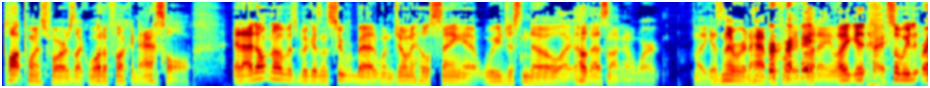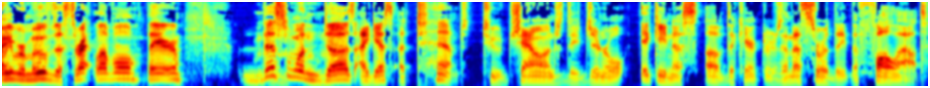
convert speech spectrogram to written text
plot point as far as like what a fucking asshole. And I don't know if it's because in Superbad when Jonah Hill sang it, we just know like, oh, that's not going to work. Like it's never going to happen for Right. anybody. Like it, Right. so we we remove the threat level there. This Mm-hmm. one does, I guess, attempt to challenge the general ickiness of the characters, and that's sort of the, the fallout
